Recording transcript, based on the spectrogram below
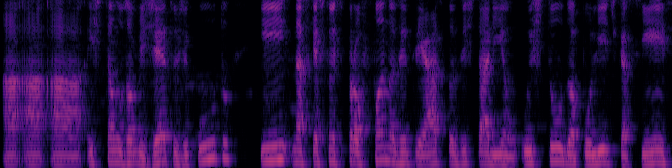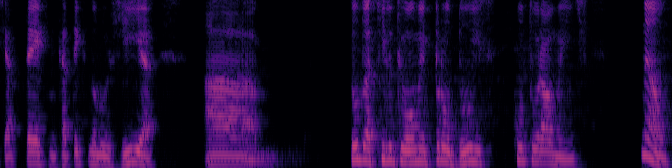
a, a, estão os objetos de culto, e nas questões profanas, entre aspas, estariam o estudo, a política, a ciência, a técnica, a tecnologia, tudo aquilo que o homem produz culturalmente. Não,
